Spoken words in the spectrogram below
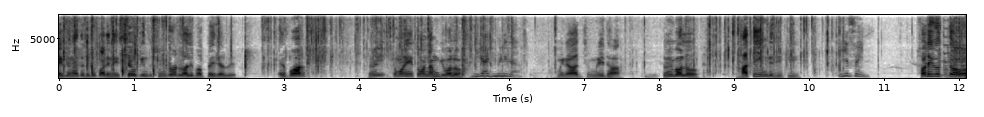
একজন হয়তো শুধু পারেনি সেও কিন্তু সুন্দর ললিপপ পেয়ে যাবে। এরপর তুমি তোমার তোমার নাম কি বলো? মিরাজ মিরিদা মিরাজ মৃধা। তুমি বলো হাতি ইংরেজি কি? সঠিক উত্তর।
